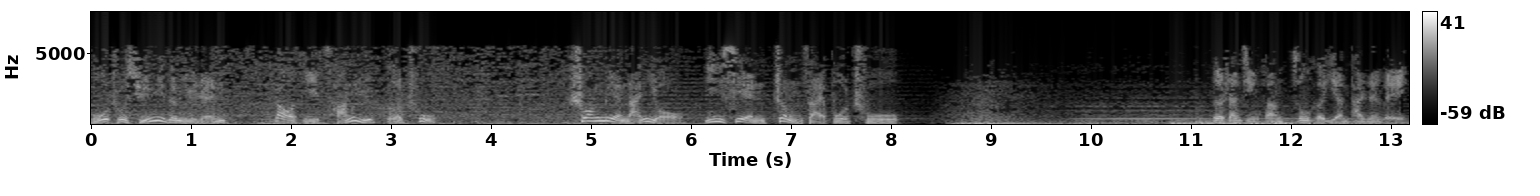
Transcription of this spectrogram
无处寻觅的女人，到底藏于何处？双面男友一线正在播出。乐山警方综合研判认为，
